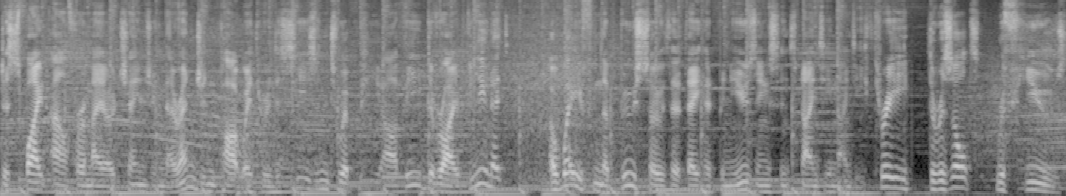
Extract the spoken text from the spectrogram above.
Despite Alfa Romeo changing their engine partway through the season to a PRV derived unit, away from the Busso that they had been using since 1993, the results refused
